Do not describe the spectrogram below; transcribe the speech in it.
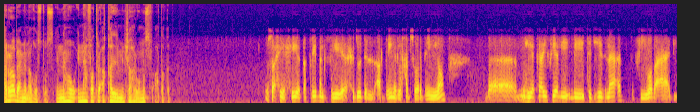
الرابع من أغسطس. انه إنها فترة أقل من شهر ونصف أعتقد. صحيح هي تقريبا في حدود ال 40 إلى 45 يوم. هي كافية لتجهيز لاعب في وضع عادي.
